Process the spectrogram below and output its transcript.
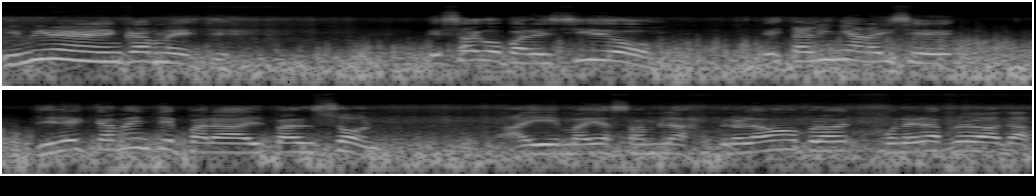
Y miren el encarne este. Es algo parecido. Esta línea la hice directamente para el panzón, ahí en Bahía San Blas. Pero la vamos a poner a prueba acá.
